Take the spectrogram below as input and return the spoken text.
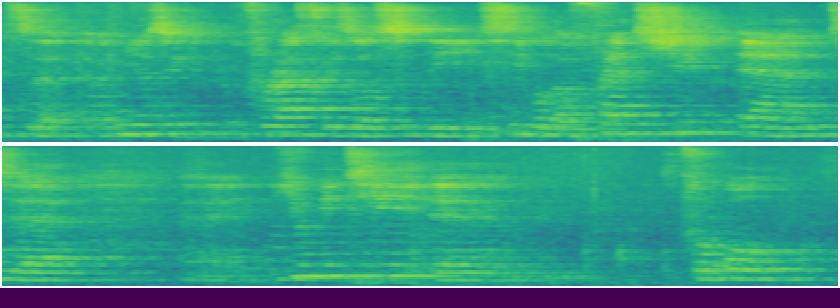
As a, uh, music for us is also the symbol of friendship and uh, unity uh, for all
